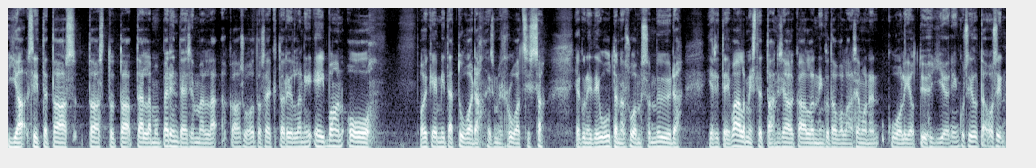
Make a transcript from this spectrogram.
Ja sitten taas, taas tota, tällä mun perinteisemmällä kaasuautosektorilla niin ei vaan ole oikein mitä tuoda esimerkiksi Ruotsissa, ja kun niitä ei uutena Suomessa myydä ja sitten ei valmisteta, niin se alkaa olla niin kuin tavallaan semmoinen kuoliotyhjiö niin kuin siltä osin.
